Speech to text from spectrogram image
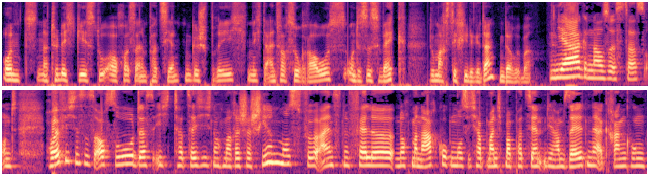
Und natürlich gehst du auch aus einem Patientengespräch nicht einfach so raus und es ist weg. Du machst dir viele Gedanken darüber. Ja, genau so ist das. Und häufig ist es auch so, dass ich tatsächlich nochmal recherchieren muss für einzelne Fälle, nochmal nachgucken muss. Ich habe manchmal Patienten, die haben seltene Erkrankungen.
